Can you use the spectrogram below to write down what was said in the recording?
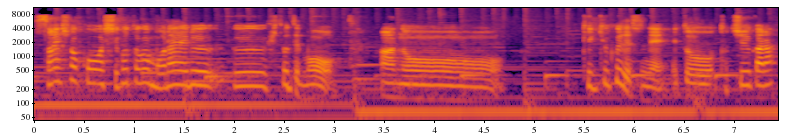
最初こう仕事がもらえる人でも、あのー、結局ですね、えっと、途中から、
